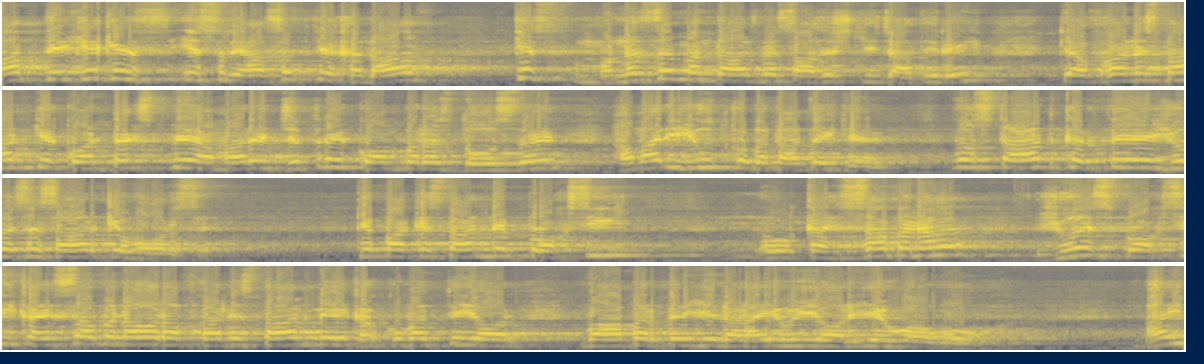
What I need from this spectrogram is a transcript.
آپ دیکھیں کہ اس ریاست کے خلاف کس منظم انداز میں سازش کی جاتی رہی کہ افغانستان کے کانٹیکسٹ میں ہمارے جتنے کمپرس دوست ہیں، ہماری یوتھ کو بتاتے کیا ہے۔ وہ سٹارٹ کرتے ہیں یو ایس ایس آر کے وار سے، کہ پاکستان نے پروکسی کا حصہ بنا یو ایس پروکسی کا حصہ بنا اور افغانستان میں ایک حکومت تھی اور وہاں پر پھر یہ لڑائی ہوئی اور یہ ہوا وہ۔ ہوا بھائی،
